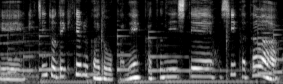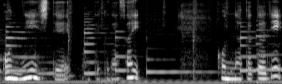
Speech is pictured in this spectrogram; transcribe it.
えー、きちんとできてるかどうかね確認してほしい方はオンにしておいてください。こんな方に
